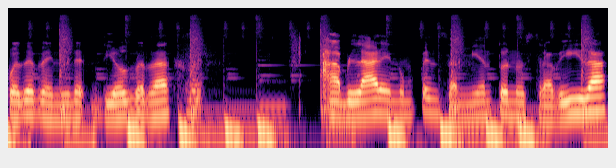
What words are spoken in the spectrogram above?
puede venir Dios, ¿verdad? Hablar en un pensamiento en nuestra vida,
